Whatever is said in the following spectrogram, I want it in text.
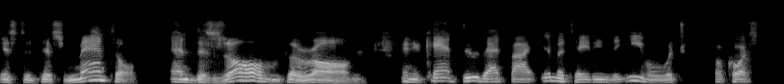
is to dismantle and dissolve the wrong. And you can't do that by imitating the evil, which, of course,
